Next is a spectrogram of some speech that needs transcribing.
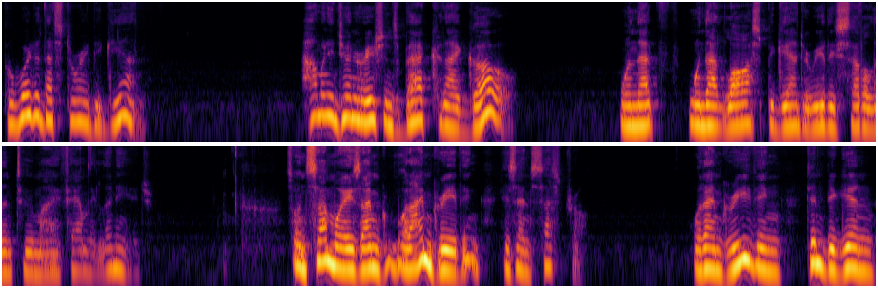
But where did that story begin? How many generations back can i go when that when that loss began to really settle into my family lineage? So in some ways i'm what i'm grieving is ancestral. What i'm grieving didn't begin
